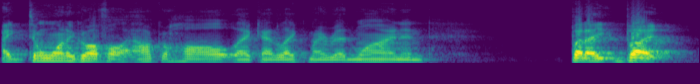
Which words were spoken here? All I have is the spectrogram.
I don't want to go off all alcohol. Like I like my red wine and, but I but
